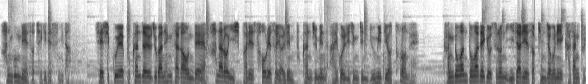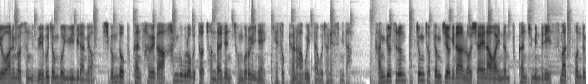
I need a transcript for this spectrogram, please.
한국 내에서 제기됐습니다. 제19회 북한 자유주간 행사 가운데 하나로 28일 서울에서 열린 북한 주민 알 권리 증진 뉴미디어 토론회. 강동환 동아대 교수는 이 자리에서 김정은이 가장 두려워하는 것은 외부 정보 유입이라며 지금도 북한 사회가 한국으로부터 전달된 정보로 인해 계속 변화하고 있다고 전했습니다. 강 교수는 북중 접경 지역이나 러시아에 나와 있는 북한 주민들이 스마트폰 등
